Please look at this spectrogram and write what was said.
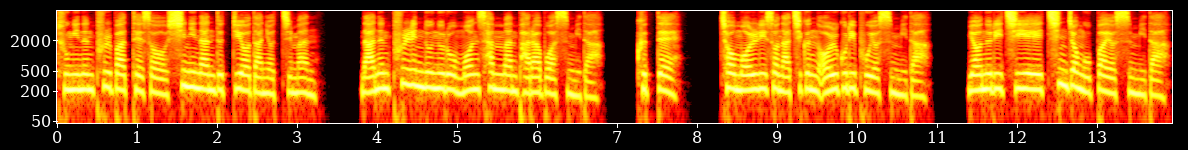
둥이는 풀밭에서 신이 난 듯 뛰어다녔지만 나는 풀린 눈으로 먼 산만 바라보았습니다. 그때 저 멀리서 낯익은 얼굴이 보였습니다. 며느리 지혜의 친정 오빠였습니다.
